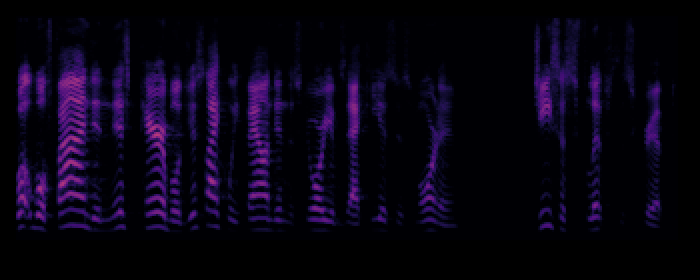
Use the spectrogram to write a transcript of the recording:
what we'll find in this parable, just like we found in the story of Zacchaeus this morning, Jesus flips the script.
